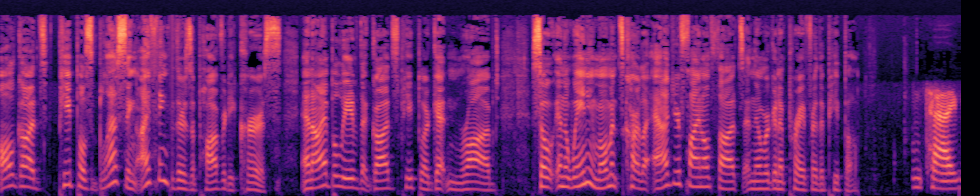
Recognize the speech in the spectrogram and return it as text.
all God's people's blessing, I think there's a poverty curse, and I believe that God's people are getting robbed. So, in the waning moments, Carla, add your final thoughts, and then we're going to pray for the people. Okay.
